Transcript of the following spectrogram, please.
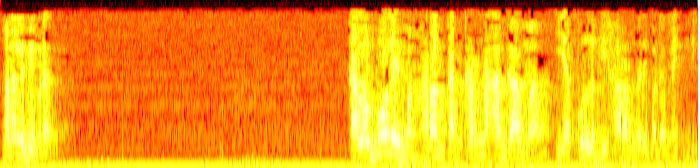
Mana lebih berat? Kalau boleh mengharamkan karena agama, yakul lebih haram daripada McD.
